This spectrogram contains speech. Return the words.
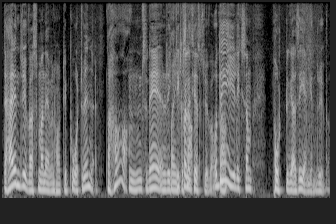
Det här är en druva som man även har till portviner. Jaha. Mm, så det är en riktig kvalitetsdruva. Och det Ja. är ju liksom Portugals egen druva.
